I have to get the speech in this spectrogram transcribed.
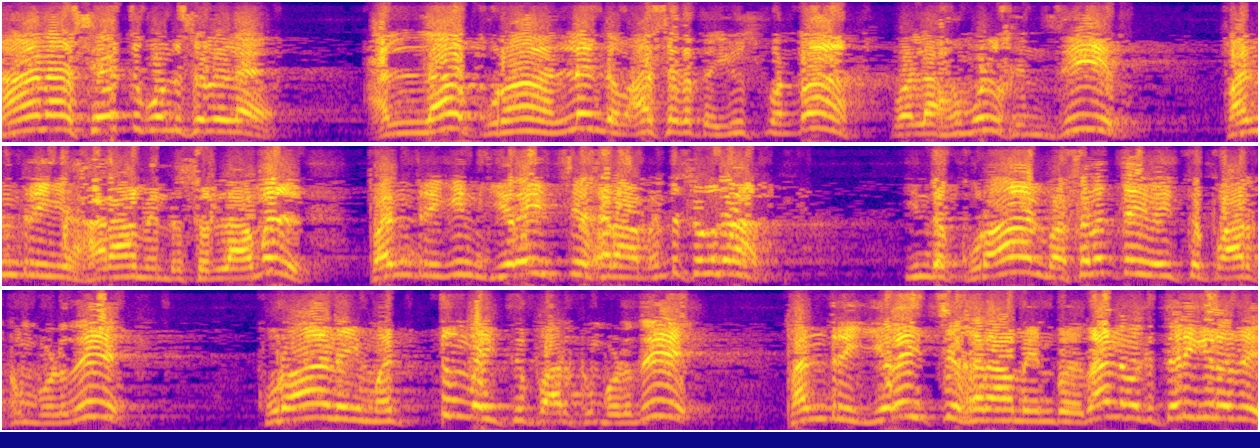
நானா சேர்த்து கொண்டு சொல்லல. அல்லாஹ் குரான்ல இந்த வாசகத்தை யூஸ் பண்றான். லஹமுல் ஹின்சீர் பன்றி ஹராம் என்று சொல்லாமல் பன்றியின் இறைச்சி ஹராம் என்று சொல்கிறான் இந்த குரான் வசனத்தை வைத்து பார்க்கும் பொழுது குரானை மட்டும் வைத்து பார்க்கும் பொழுது பன்றி இறைச்சி ஹராம் என்பதுதான் நமக்கு தெரிகிறது.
